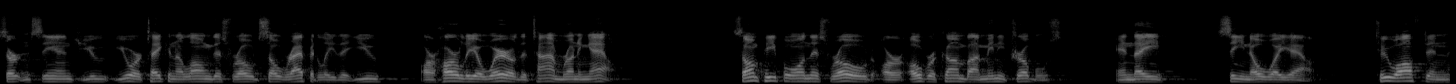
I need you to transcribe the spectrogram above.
certain sins, you, you are taken along this road so rapidly that you are hardly aware of the time running out. Some people on this road are overcome by many troubles and they see no way out. Too often,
